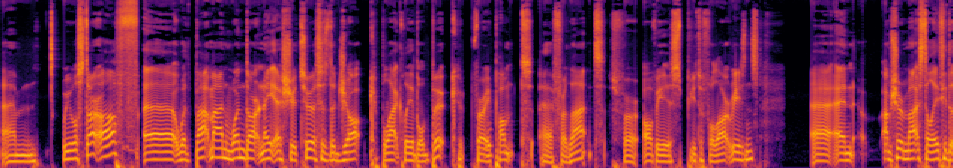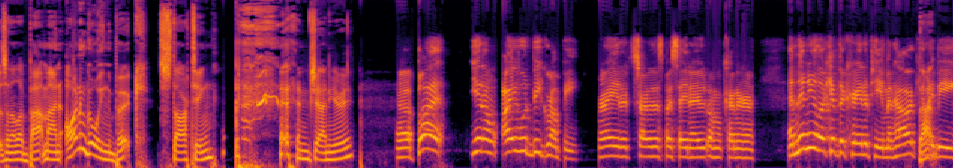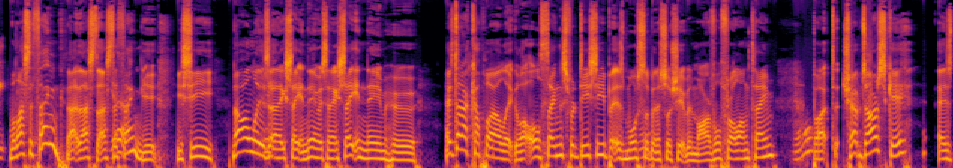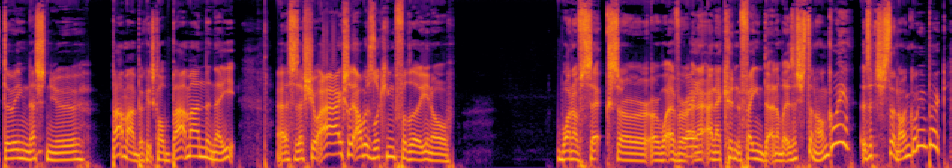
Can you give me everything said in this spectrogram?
um, we will start off uh, with Batman One Dark Knight issue two. This is the Jock Black Label book. Very pumped uh, for that for obvious beautiful art reasons. Uh, and I'm sure Matt's delighted. It's another Batman ongoing book starting in January. Uh, but you know, I would be grumpy, right? I started this by saying I, I'm kind of, and then you look at the creative team and how can That- I be? Well, that's the thing. That that's that's the thing. You you see, not only is it an exciting name, it's an exciting name who has done a couple of like little things for DC, but has mostly been associated with Marvel for a long time. Know? But Chip Zdarsky is doing this new Batman book. It's called Batman the Knight. Uh, this is issue. I actually I was looking for the you know one of six or or whatever, and, I, and I couldn't find it. And I'm like, is this just an ongoing? Is this just an ongoing book?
